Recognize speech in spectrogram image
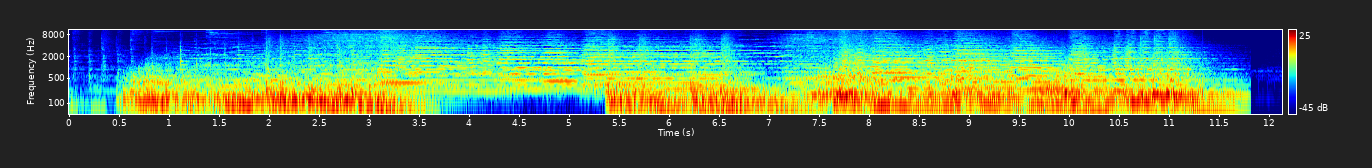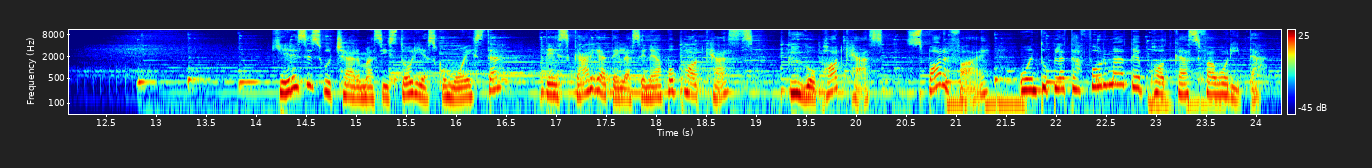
¿Quieres escuchar más historias como esta? Descárgatelas en Apple Podcasts, Google Podcasts, Spotify o en tu plataforma de podcast favorita.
